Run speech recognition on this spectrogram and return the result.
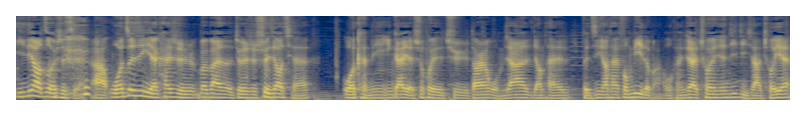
一定要做的事情啊！我最近也开始慢慢的就是睡觉前，我肯定应该也是会去。当然，我们家阳台北京阳台封闭的嘛，我可能就在抽油烟机底下抽烟，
